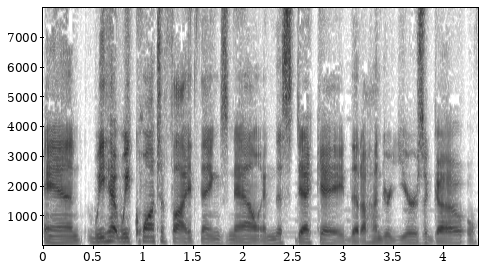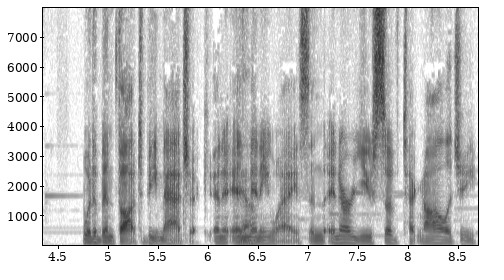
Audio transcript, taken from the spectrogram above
and we have we quantify things now in this decade that 100 years ago would have been thought to be magic in, in Yeah. many ways in, in our use of technology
